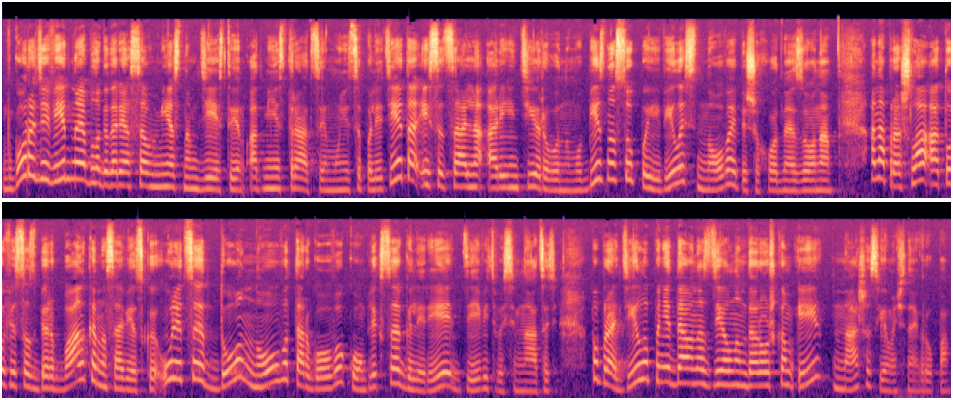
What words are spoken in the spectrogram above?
В городе Видное, благодаря совместным действиям администрации муниципалитета и социально ориентированному бизнесу, появилась новая пешеходная зона. Она прошла от офиса Сбербанка на Советской улице до нового торгового комплекса «Галерея 918». Побродила по недавно сделанным дорожкам и наша съемочная группа.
